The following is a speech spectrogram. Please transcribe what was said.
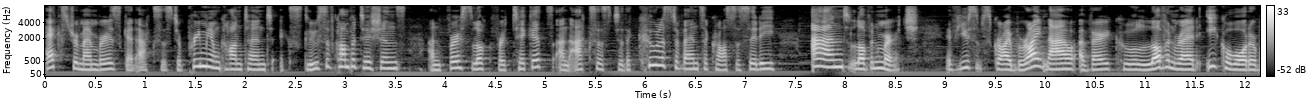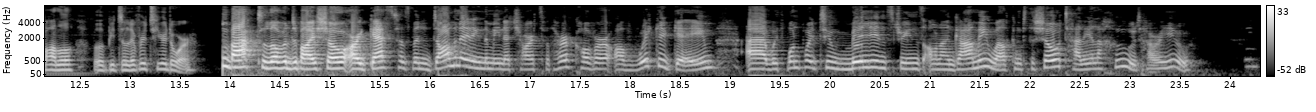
extra members get access to premium content, exclusive competitions, and first look for tickets and access to the coolest events across the city, and love and merch. If you subscribe right now, a very cool Love and Red Eco Water bottle will be delivered to your door. Welcome back to Lovin Dubai show. Our guest has been dominating the MENA charts with her cover of Wicked Game uh, with 1.2 million streams on Anghami. Welcome to the show, Talia Lahoud. How are you? Thank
